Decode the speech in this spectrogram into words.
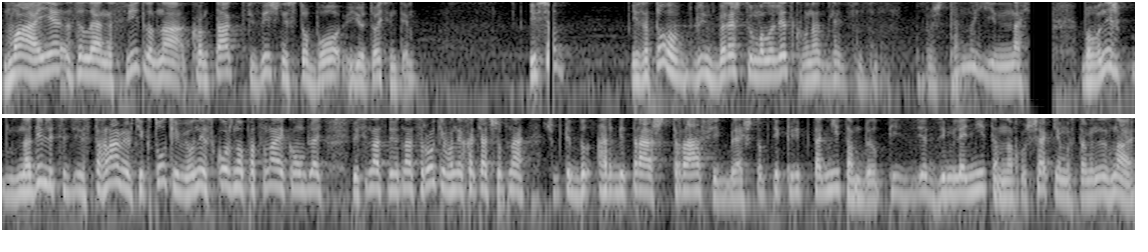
має зелене світло на контакт фізичний з тобою, тобто інтим. І все. І за того, блін, береш цю малолетку, вона, блядь, боже, та ну її нахер. Бо вони ж надивляться інстаграмів, тіктоків, і вони з кожного пацана, якому, блядь, 18-19 років, вони хочуть, щоб, на, щоб ти був арбітраж, трафік, блядь, щоб ти криптонітом був, піздець, землянітом, нахуй, ще кимось там, я не знаю.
